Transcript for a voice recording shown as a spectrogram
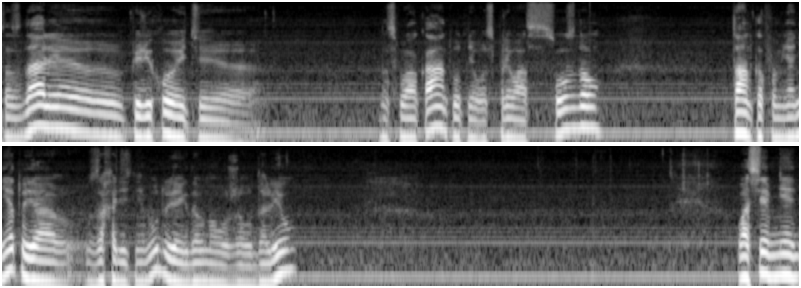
создали, переходите на свой аккаунт, вот я его при вас создал. Танков у меня нету, я заходить не буду, я их давно уже удалил. У вас 7 дней,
